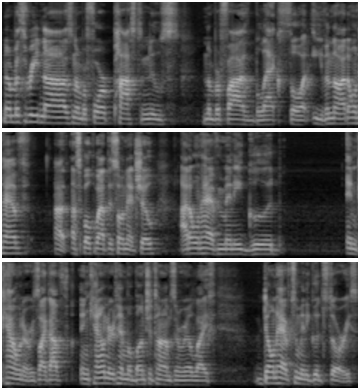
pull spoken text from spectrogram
Number three, Nas. Number four, Posdnuos. Number five, Black Thought. Even though I don't have, I, I spoke about this on that show. I don't have many good encounters. Like I've encountered him a bunch of times in real life. Don't have too many good stories,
